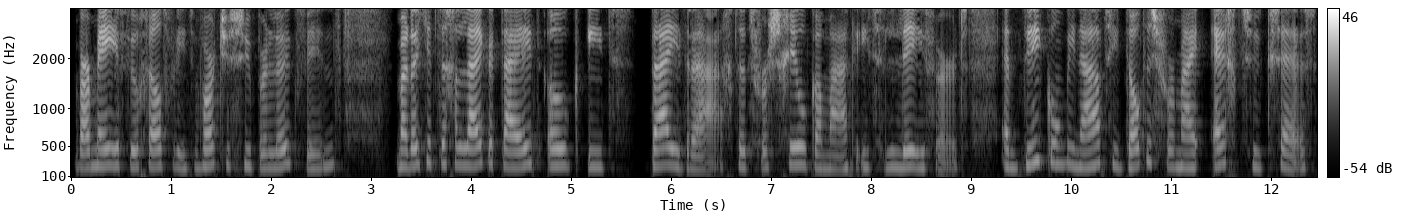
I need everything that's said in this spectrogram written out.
waarmee je veel geld verdient, wat je super leuk vindt. Maar dat je tegelijkertijd ook iets bijdraagt, het verschil kan maken, iets levert. En die combinatie, dat is voor mij echt succes.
